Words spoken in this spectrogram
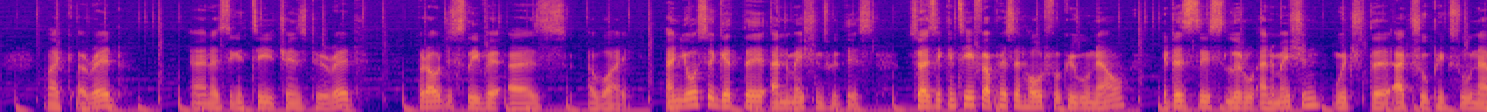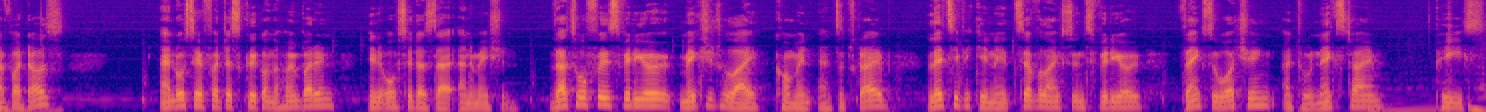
like a red. And as you can see, it changes to a red. But I'll just leave it as a white. And you also get the animations with this. So as you can see if I press and hold for Google Now, it does this little animation which the actual Pixel navbar does. And also if I just click on the home button, it also does that animation. That's all for this video, make sure to like, comment and subscribe. Let's see if we can hit several likes in this video. Thanks for watching, until next time, peace.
